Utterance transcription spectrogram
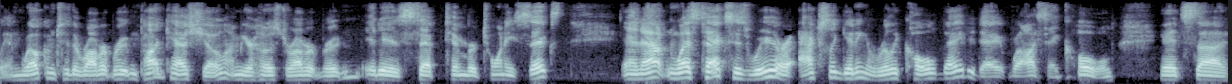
and welcome to the Robert Bruton Podcast Show. I'm your host, Robert Bruton. It is September 26th, and out in West Texas, we are actually getting a really cold day today. Well, I say cold. It's uh,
